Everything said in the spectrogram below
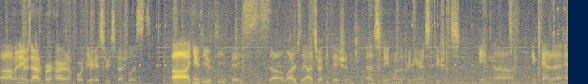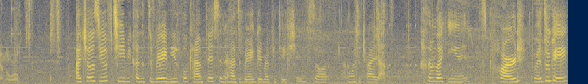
Uh, my name is Adam Bernhardt. I'm a fourth year history specialist. Uh, I came to U of T based uh, largely on its reputation as being one of the premier institutions in, uh, in Canada and the world. I chose U of T because it's a very beautiful campus and it has a very good reputation, so I want to try it out. I'm liking it. It's hard, but it's okay.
